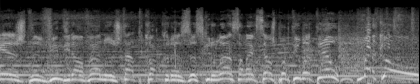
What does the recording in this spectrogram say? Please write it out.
de 29 anos está de cócoras a seguir o lance. Alex Celes partiu, bateu, marcou!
